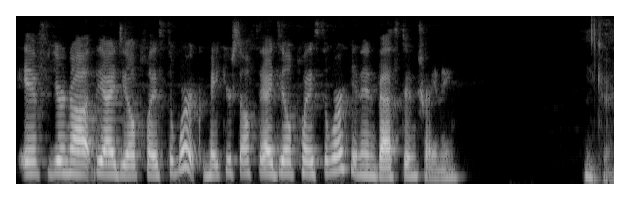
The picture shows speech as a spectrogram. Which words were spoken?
if you're not the ideal place to work. Make yourself the ideal place to work and invest in training. Okay.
